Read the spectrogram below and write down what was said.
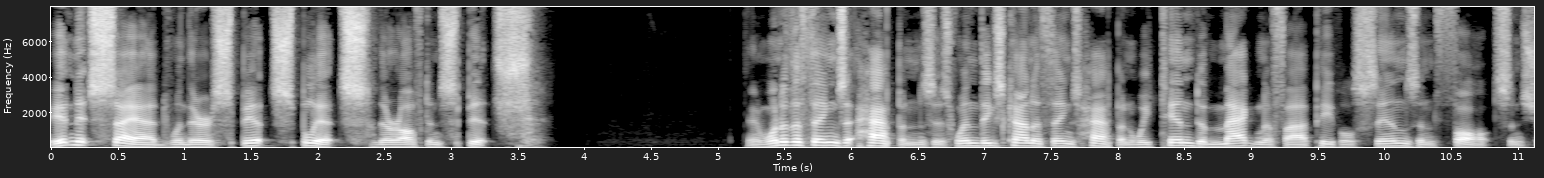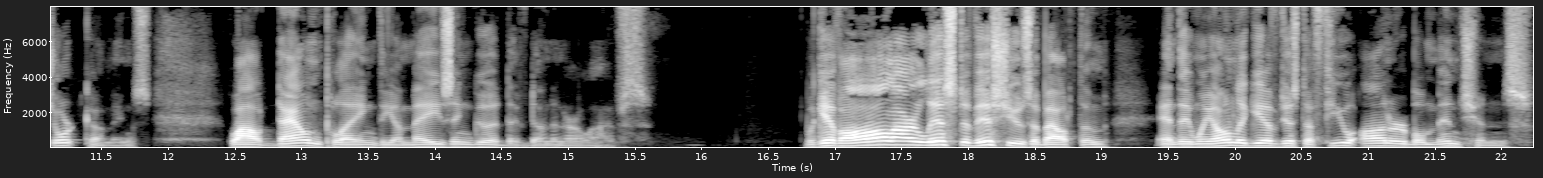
Isn't it sad when there are spit splits, there are often spits? And one of the things that happens is when these kind of things happen, we tend to magnify people's sins and faults and shortcomings while downplaying the amazing good they've done in our lives. We give all our list of issues about them, and then we only give just a few honorable mentions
